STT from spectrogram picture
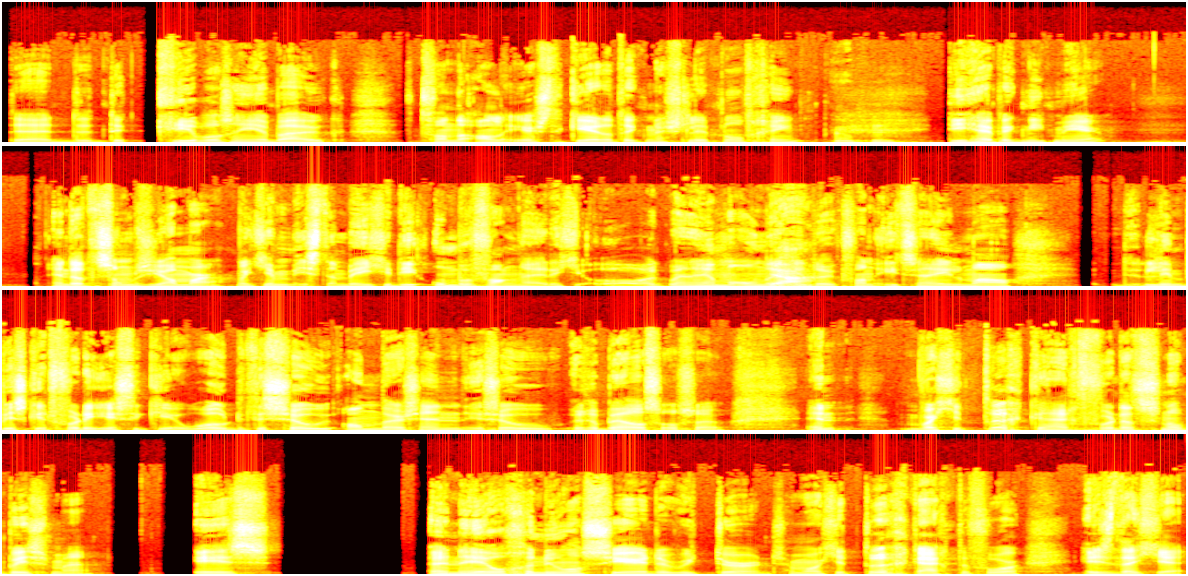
de, de, de kriebels in je buik, van de allereerste keer dat ik naar Slipknot ging, Mhm. die heb ik niet meer. En dat is soms jammer, want je mist een beetje die onbevangenheid. Dat je, oh, ik ben helemaal onder de indruk van iets helemaal... Limp Bizkit voor de eerste keer. Wow, dit is zo anders en zo rebels of zo. En wat je terugkrijgt voor dat snobisme is een heel genuanceerde return. Zeg maar, wat je terugkrijgt ervoor is dat je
